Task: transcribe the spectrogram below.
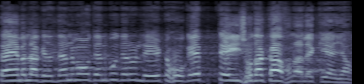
ਟਾਈਮ ਲੱਗ ਜਾਂਦਾ ਨਮਾਉਂਦੇ ਨੂੰ ਲੇਟ ਹੋ ਗਏ। 2300 ਦਾ ਕਾਫਲਾ ਲੈ ਕੇ ਆਇਆ।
